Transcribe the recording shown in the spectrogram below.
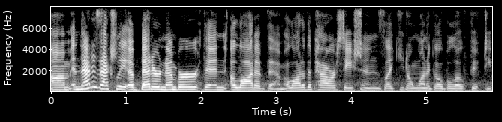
Um, and that is actually a better number than a lot of them. A lot of the power stations, like you don't want to go below 50%.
